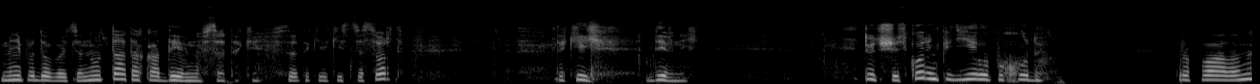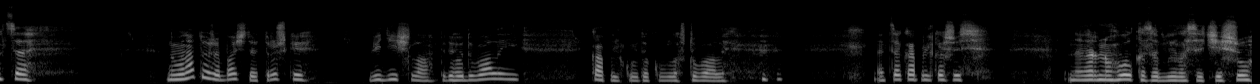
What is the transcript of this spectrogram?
Мені подобається. Ну, та така дивна все-таки. Все-таки якийсь це сорт. Такий дивний. Тут щось корінь під'їло, походу. Пропало. Ну це. Ну вона теж, бачите, трошки відійшла. Підгодували її, капельку таку влаштували. А ця капелька щось, напевно, голка забилася чи що.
